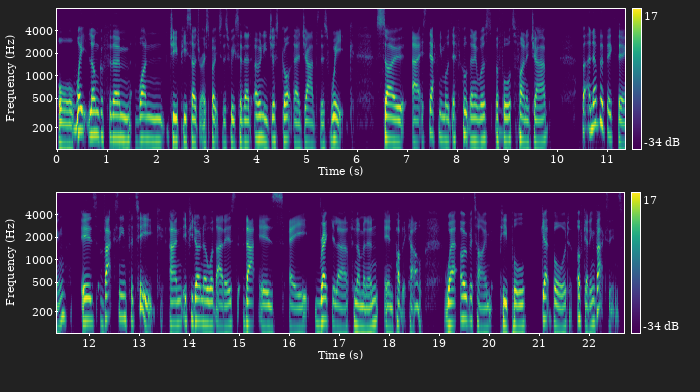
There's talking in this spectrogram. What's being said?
or wait longer for them. One GP surgery I spoke to this week said they'd only just got their jabs this week. So uh, it's definitely more difficult than it was before to find a jab. But another big thing is vaccine fatigue. And if you don't know what that is, that is a regular phenomenon in public health where over time people get bored of getting vaccines.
